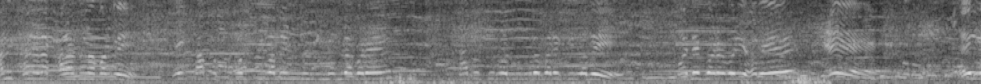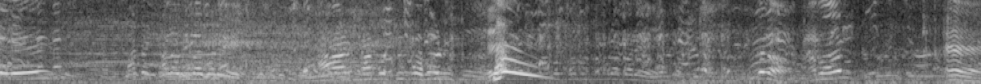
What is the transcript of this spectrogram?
অনেক ছেলেরা খেলাধুলা করবে। এই কাপড় চোপড় কীভাবে নোংরা করে? কাপড় চোপড় নোংরা করে কীভাবে? মাঠে গড়াগড়ি হবে? হ্যাঁ এইভাবে খেলাধুলা করে। আর কাপড় চোপড় চলো আবার হ্যাঁ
